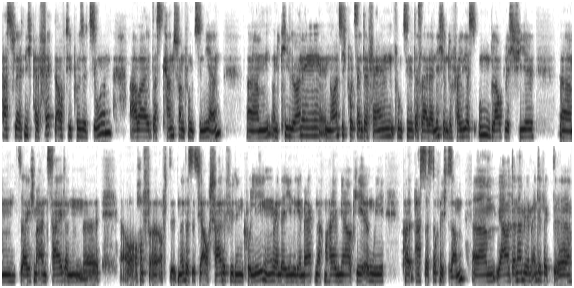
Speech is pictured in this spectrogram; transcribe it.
passt vielleicht nicht perfekt auf die Position, aber das kann schon funktionieren. Ähm, und Key Learning, in 90 Prozent der Fällen funktioniert das leider nicht und du verlierst unglaublich viel ähm, sage ich mal, an Zeit, dann äh, auch auf, auf ne, das ist ja auch schade für den Kollegen, wenn derjenige merkt nach einem halben Jahr, okay, irgendwie pa passt das doch nicht zusammen. Ähm, ja, und dann haben wir im Endeffekt äh,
